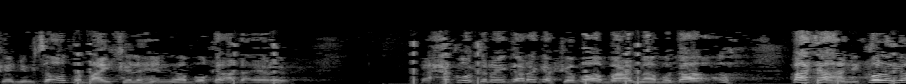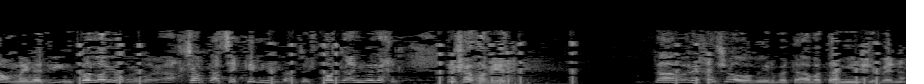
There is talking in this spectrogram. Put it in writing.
שנמצאות בבית שלהן מהבוקר עד הערב, מחכות רגע, רגע שיבוא הבעל מהעבודה, באת, אני כל היום עם הילדים, כל היום, עכשיו תעשה כלים, תעשה שפוט, אני הולך לשאוף אוויר. טוב, הולך לשאוף אוויר בתאוותה מי שבינה.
